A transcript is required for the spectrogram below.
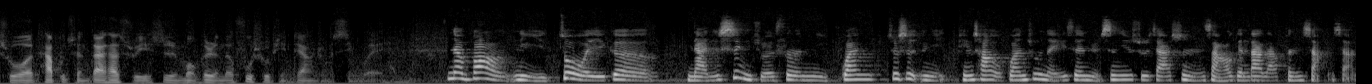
说它不存在，它属于是某个人的附属品这样一种行为。那 Val，你作为一个。男性角色，你关就是你平常有关注哪一些女性艺术家？是你想要跟大家分享一下的？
